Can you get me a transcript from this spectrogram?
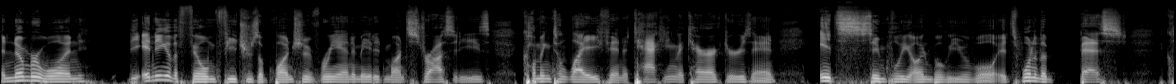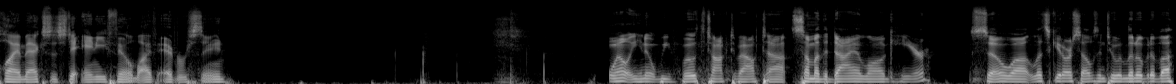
And number one, the ending of the film features a bunch of reanimated monstrosities coming to life and attacking the characters, and it's simply unbelievable. It's one of the best climaxes to any film I've ever seen. Well, you know, we've both talked about uh, some of the dialogue here, so uh, let's get ourselves into a little bit of a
